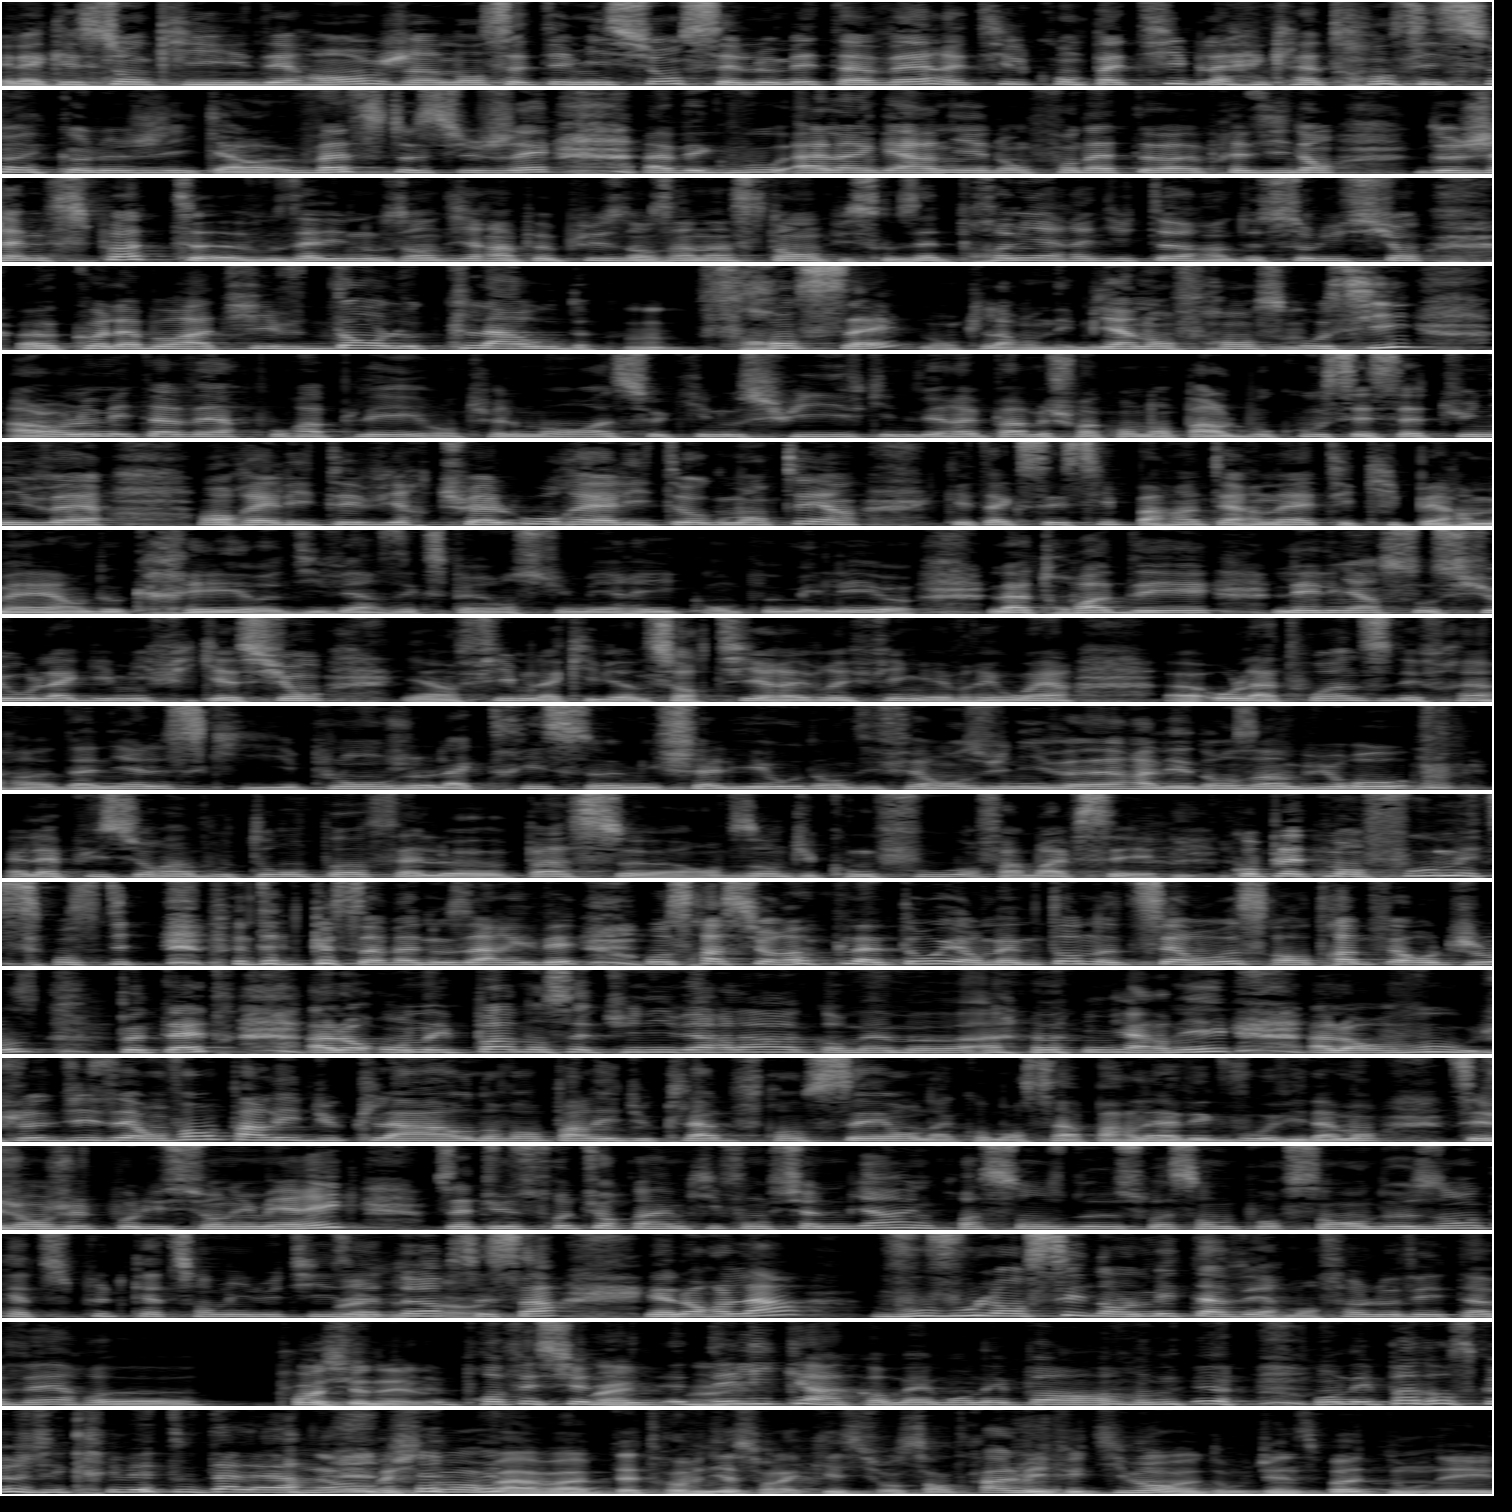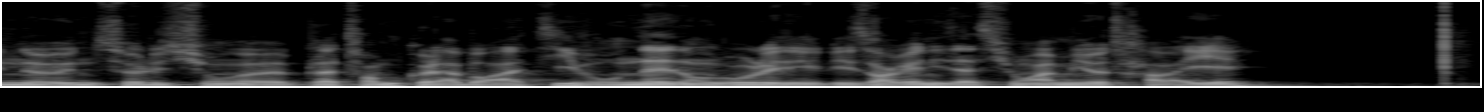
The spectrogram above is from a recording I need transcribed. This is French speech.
Et la question qui dérange hein, dans cette émission, c'est le métavers est-il compatible avec la transition écologique? Un vaste sujet avec vous, Alain Garnier, donc fondateur et président de Gemspot. Vous allez nous en dire un peu plus dans un instant, puisque vous êtes premier éditeur hein, de solutions euh, collaboratives dans le cloud mmh. français. Donc là, on est bien en France mmh. aussi. Alors le métavers, pour rappeler éventuellement à ceux qui nous suivent, qui ne verraient pas, mais je crois qu'on en parle beaucoup, c'est cet univers en réalité virtuelle ou réalité augmentée, hein, qui est accessible par Internet et qui permet Hein, de créer euh, diverses expériences numériques. On peut mêler euh, la 3D, les liens sociaux, la gamification. Il y a un film là qui vient de sortir, Everything Everywhere euh, All at Once, des frères Daniels, qui plonge l'actrice Michelle Yeoh dans différents univers. Elle est dans un bureau, elle appuie sur un bouton, pof, elle passe en faisant du kung-fu. Enfin bref, c'est complètement fou, mais on se dit peut-être que ça va nous arriver. On sera sur un plateau et en même temps notre cerveau sera en train de faire autre chose, peut-être. Alors on n'est pas dans cet univers-là quand même, Alain Garnier. Alors vous, je disais, on va en parler du cloud, on va en parler du cloud français. On a commencé à parler avec vous, évidemment, ces enjeux de pollution numérique. Vous êtes une structure quand même qui fonctionne bien, une croissance de 60% en deux ans, plus de 400 000 utilisateurs, c'est ça, Et alors là, vous vous lancez dans le métavers. Mais enfin, le métavers... Euh, professionnel. Professionnel, délicat quand même. On n'est pas, on n'est pas dans ce que je décrivais tout à l'heure. Non, mais justement, on va, peut-être revenir sur la question centrale. Mais effectivement, donc Genspot, nous, on est une, solution euh, plateforme collaborative. On aide en gros les organisations à mieux travailler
